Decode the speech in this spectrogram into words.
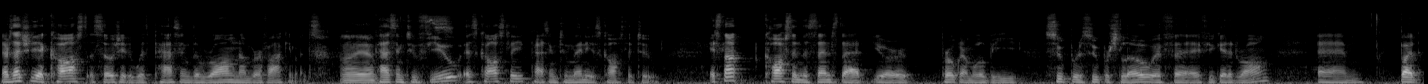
there's actually a cost associated with passing the wrong number of arguments. Oh yeah. Passing too few is costly. Passing too many is costly too. It's not cost in the sense that your program will be super super slow if uh, if you get it wrong, um, but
